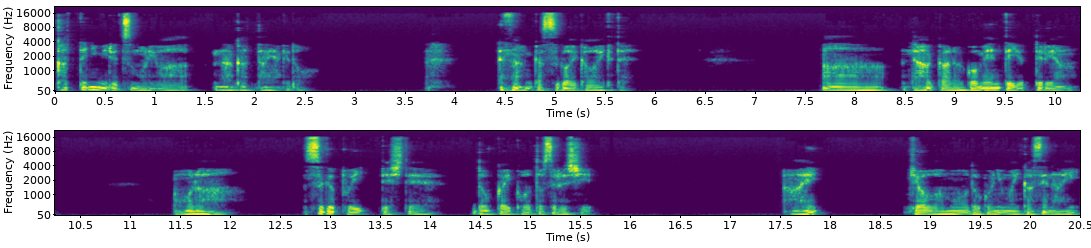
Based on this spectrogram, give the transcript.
勝手に見るつもりはなかったんやけど。なんかすごい可愛くて。だからごめんって言ってるやん。ほら、すぐぷいってして、どっか行こうとするし。はい。今日はもうどこにも行かせない。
